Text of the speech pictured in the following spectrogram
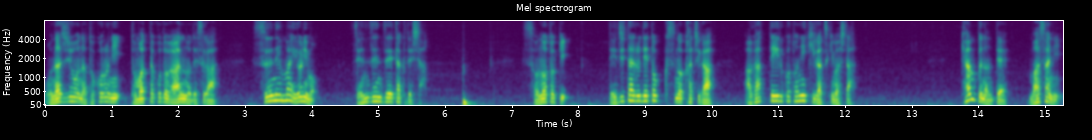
同じようなところに泊まったことがあるのですが数年前よりも全然贅沢でした。その時デジタルデトックスの価値が上がっていることに気がつきました。キャンプなんてまさに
